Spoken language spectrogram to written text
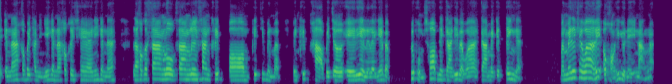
ทกันนะเขาไปทำอย่างนี้กันนะเขาเคยแชร์นี้กันนะ แล้วเขาก็สร้างโลกสร้างเรื่องสร้างคลิปปลอม คลิปที่เป็นแบบเป็นคลิปข่าวไปเจอเอเลี่ยนหรืออะไรเงี้ยแบบคือผมชอบในการที่แบบว่าการ marketing เนี่ย มันไม่ได้แค่ว่าเฮ้ยเอาของที่อยู่ในหนังอะ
